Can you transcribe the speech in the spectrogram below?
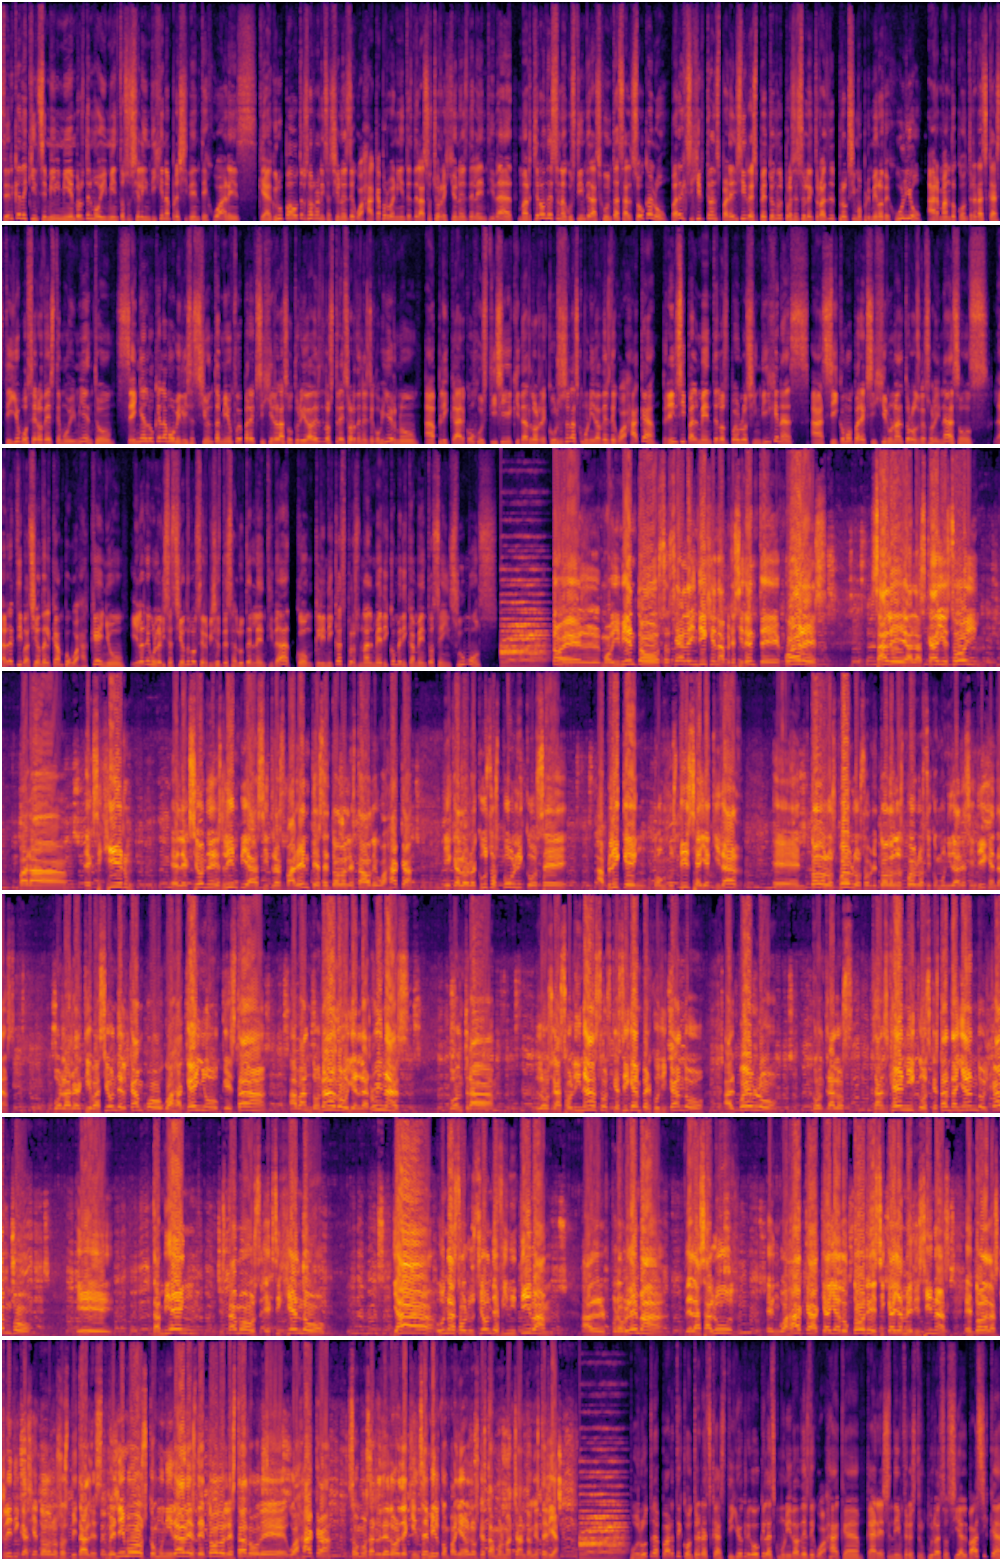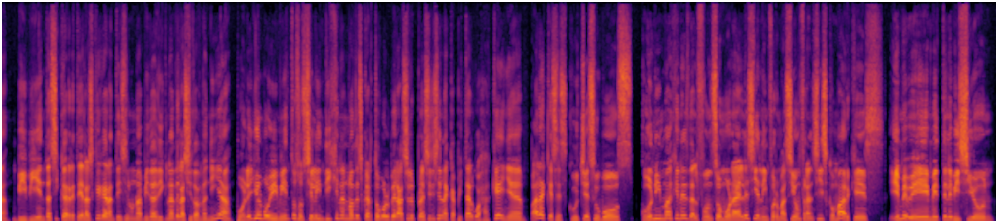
cerca de 15.000 miembros del movimiento social indígena Presidente Juárez, que agrupa a otras organizaciones de Oaxaca provenientes de las ocho regiones de la entidad, marcharon de San Agustín de las Juntas al Zócalo para exigir transparencia y respeto en el proceso electoral del próximo primero de julio. Armando Contreras Castillo, vocero de este movimiento, señaló que la movilización también fue para exigir a las autoridades de los tres órdenes de gobierno aplicar con justicia y equidad los recursos a las comunidades de Oaxaca, principalmente los pueblos indígenas, así como para exigir un alto a los gasolinazos la reactivación del campo oaxaqueño y la regularización de los servicios de salud en la entidad, con clínicas, personal médico, medicamentos e insumos. El movimiento social e indígena Presidente Juárez sale a las calles hoy para exigir elecciones limpias y transparentes en todo el estado de Oaxaca y que los recursos públicos se apliquen con justicia y equidad en todos los pueblos, sobre todo en los pueblos y comunidades indígenas, por la reactivación del campo oaxaqueño que está abandonado y en las ruinas, contra los gasolinazos que siguen perjudicando al pueblo, contra los transgénicos que están dañando el campo. Y también estamos exigiendo ya una solución definitiva al problema de la salud en Oaxaca, que haya doctores y que haya medicinas en todas las clínicas y en todos los hospitales. Venimos comunidades de todo el estado de Oaxaca, somos alrededor de 15 mil compañeros los que estamos marchando en este día. Por otra parte, Contreras Castillo agregó que las comunidades de Oaxaca carecen de infraestructura social básica, viviendas y carreteras que garanticen una vida digna de la ciudadanía. Por ello, el movimiento social indígena no descartó volver a hacer presencia en la capital oaxaqueña para que se escuche su voz. Con imágenes de Alfonso Morales y en la información Francisco Márquez, MBM Televisión.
